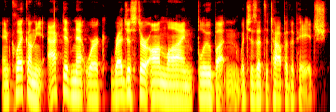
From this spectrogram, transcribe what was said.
and click on the Active Network Register Online blue button, which is at the top of the page.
